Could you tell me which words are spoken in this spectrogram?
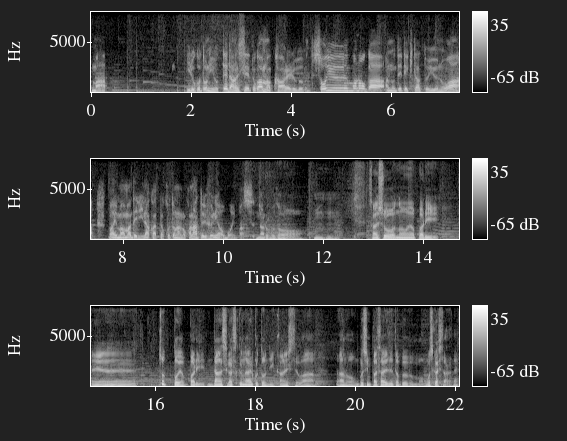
まあいることによって男子生徒がまあ変われる部分ってそういうものがあの出てきたというのは、まあ、今までになかったことなのかなというふうには思います。なるほど、うんうん、最初のやっぱり、えー、ちょっとやっぱり男子が少ないことに関してはあのご心配されてた部分ももしかしたらね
